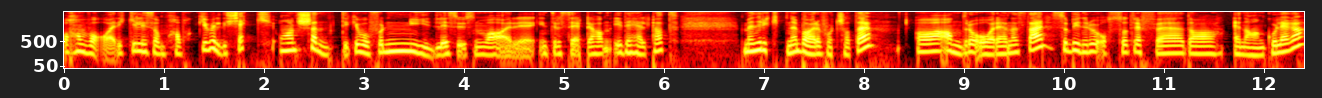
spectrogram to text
Og han var ikke liksom, han var ikke veldig kjekk, og han skjønte ikke hvorfor nydelig Susan var eh, interessert i han i det hele tatt. Men ryktene bare fortsatte, og andre året hennes der, så begynner hun også å treffe da en annen kollega,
